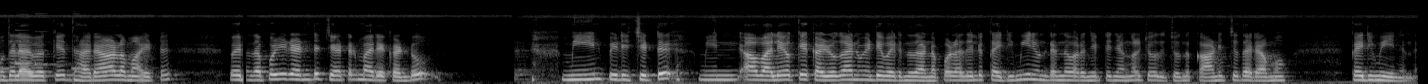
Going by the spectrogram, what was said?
മുതലായവയൊക്കെ ധാരാളമായിട്ട് വരുന്നത്. അപ്പോൾ ഈ രണ്ട് ചേട്ടന്മാരെ കണ്ടു. മീൻ പിടിച്ചിട്ട് മീൻ ആ വലയൊക്കെ കഴുകാൻ വേണ്ടി വരുന്നതാണ്. അപ്പോൾ അതിൽ കരിമീൻ ഉണ്ടെന്ന് പറഞ്ഞിട്ട് ഞങ്ങൾ ചോദിച്ചു ഒന്ന് കാണിച്ചു തരാമോ കരിമീനെന്ന്?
